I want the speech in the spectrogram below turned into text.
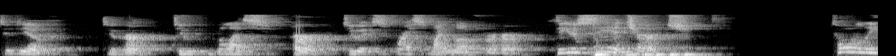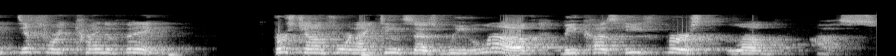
to give to her, to bless her, to express my love for her. Do you see it, church? Totally different kind of thing. 1 John 4:19 says, "We love because he first loved us."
